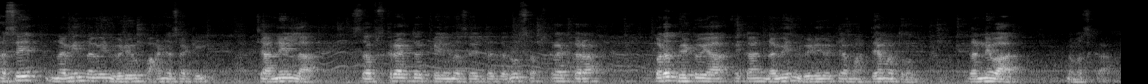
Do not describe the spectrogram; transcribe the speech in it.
असे नवीन नवीन व्हिडिओ पाहण्यासाठी चॅनेलला सबस्क्राईब जर केले नसेल तर जरूर सबस्क्राईब करा. परत भेटूया एका नवीन व्हिडिओच्या माध्यमातून. धन्यवाद. नमस्कार.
